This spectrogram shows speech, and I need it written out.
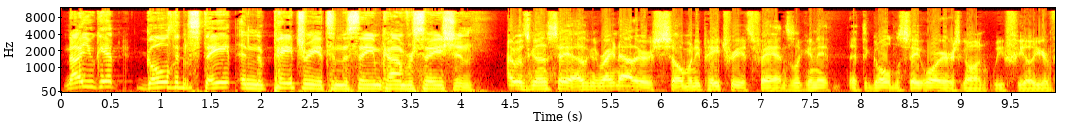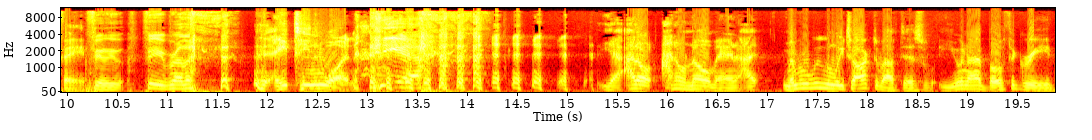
now you get Golden State and the Patriots in the same conversation. I was going to say, I was gonna, right now, there's so many Patriots fans looking at, at the Golden State Warriors, going, "We feel your pain." Feel you, feel you, brother. 18 and one. yeah. Yeah, I don't I don't know, man. I remember we, when we talked about this, you and I both agreed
